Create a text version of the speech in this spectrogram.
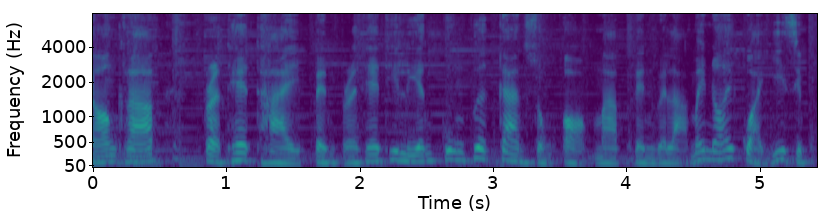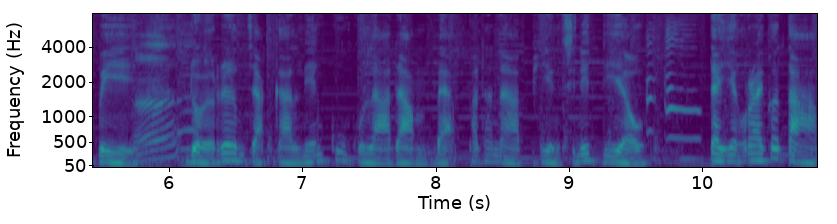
น้องครับ ประเทศไทยเป็นประเทศที่เลี้ยงกุ้งเพื่อการส่งออกมาเป็นเวลาไม่น้อยกว่า 20 ปี โดยเริ่มจากการเลี้ยงกุ้งกุลาดำแบบพัฒนาเพียงชนิดเดียว แต่อย่างไรก็ตาม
